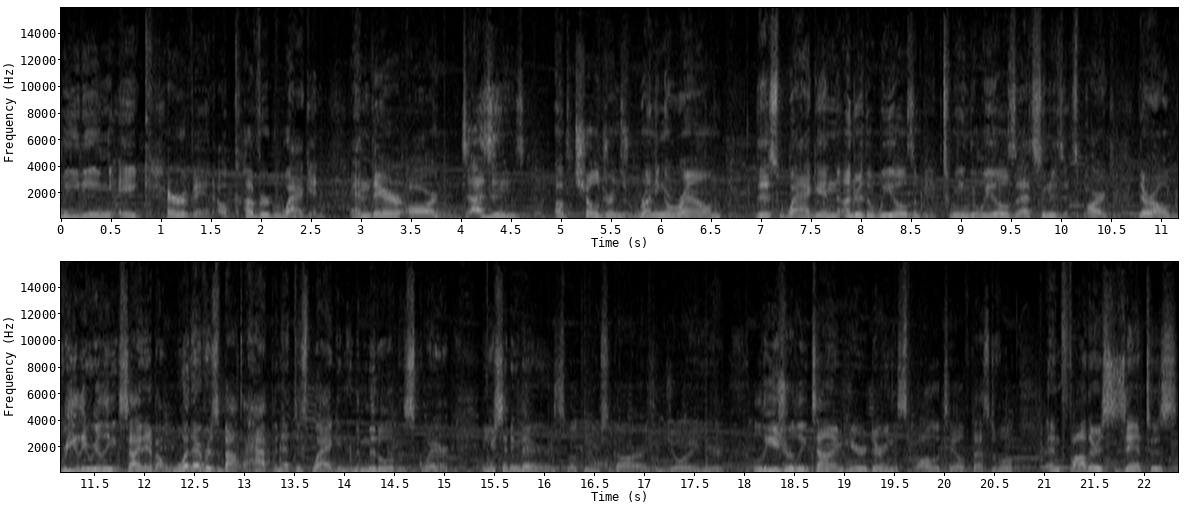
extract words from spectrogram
leading a caravan, a covered wagon, and there are dozens of children running around this wagon under the wheels and between the wheels as soon as it's parked. They're all really, really excited about whatever's about to happen at this wagon in the middle of the square. And you're sitting there smoking your cigars, enjoying your leisurely time here during the Swallowtail Festival. And Father Zantus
